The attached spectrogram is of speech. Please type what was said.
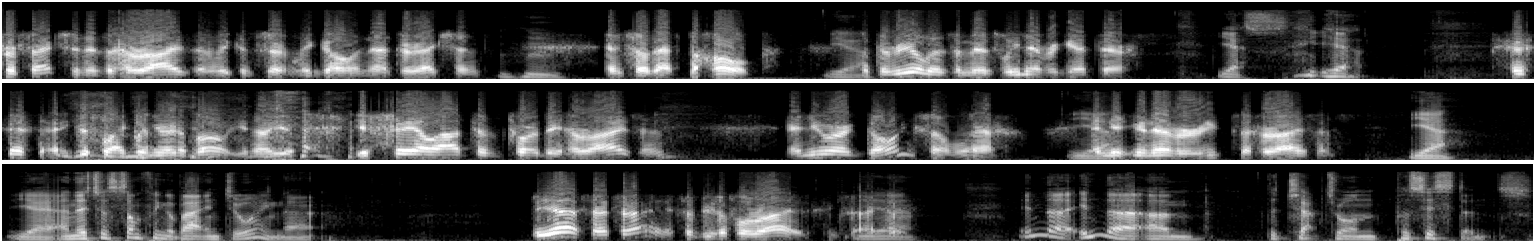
perfection is a horizon, we can certainly go in that direction, hmm and so that's the hope. Yeah. But the realism is we never get there. Yes. Yeah. Just like when you're in a boat, you know, you you sail out to, toward the horizon, and you are going somewhere, Yeah. and yet you never reach the horizon. Yeah, yeah, and there's just something about enjoying that. Yes, that's right. It's a beautiful ride. Exactly. Yeah. In the in the um the chapter on persistence,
